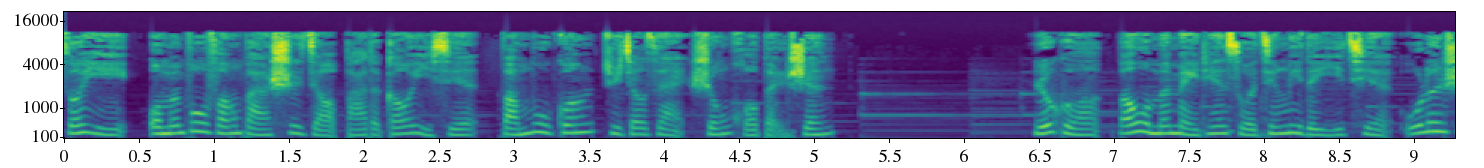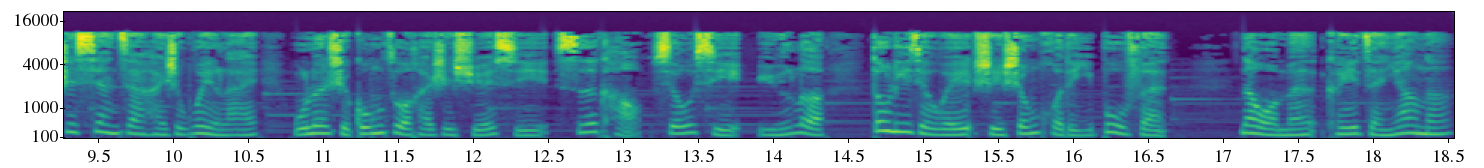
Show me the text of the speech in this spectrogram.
所以，我们不妨把视角拔得高一些，把目光聚焦在生活本身。如果把我们每天所经历的一切，无论是现在还是未来，无论是工作还是学习、思考、休息、娱乐，都理解为是生活的一部分，那我们可以怎样呢？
